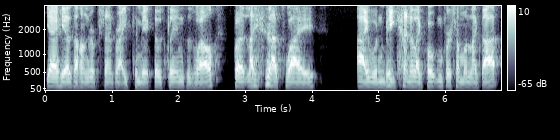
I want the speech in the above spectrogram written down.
Yeah, he has a hundred percent right to make those claims as well. But like that's why I wouldn't be kind of like voting for someone like that,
